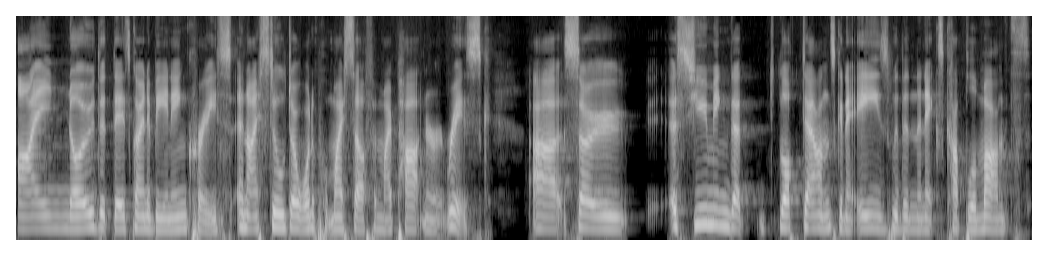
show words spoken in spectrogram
I know that there's going to be an increase, and I still don't want to put myself and my partner at risk. Uh, so, assuming that lockdown's going to ease within the next couple of months,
